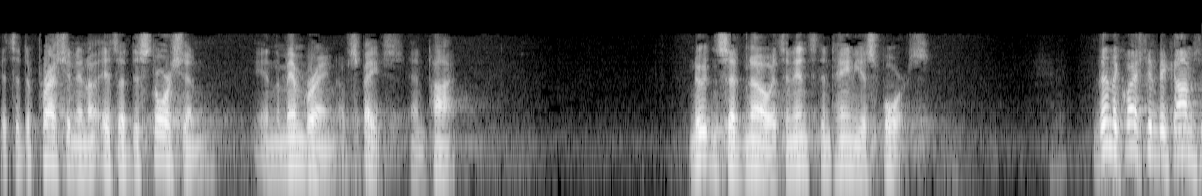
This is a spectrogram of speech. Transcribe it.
It's a depression, in a, it's a distortion in the membrane of space and time. Newton said no, it's an instantaneous force then the question becomes,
